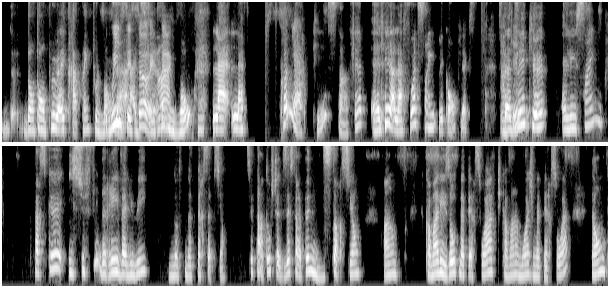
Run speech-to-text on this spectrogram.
dont on peut être atteint tout le monde oui, c'est ça, exact. niveaux. Mm. La, première piste, en fait, elle est à la fois simple et complexe. C'est-à-dire qu'elle est simple parce qu'il suffit de réévaluer notre, perception. Tu sais, tantôt, je te disais, c'est un peu une distorsion entre comment les autres me perçoivent puis comment moi je me perçois. Donc,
